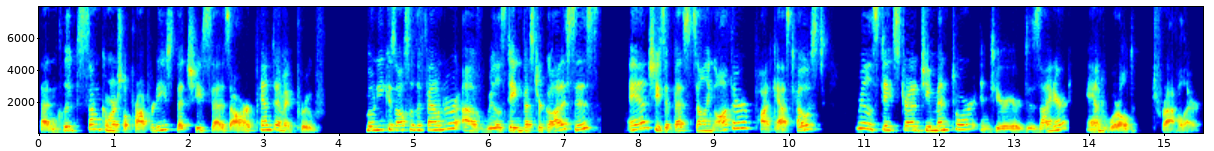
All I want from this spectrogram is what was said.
That includes some commercial properties that she says are pandemic proof. Monick is also the founder of Real Estate Investor Goddesses, and she's a best selling author, podcast host, real estate strategy mentor, interior designer, and world traveler.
